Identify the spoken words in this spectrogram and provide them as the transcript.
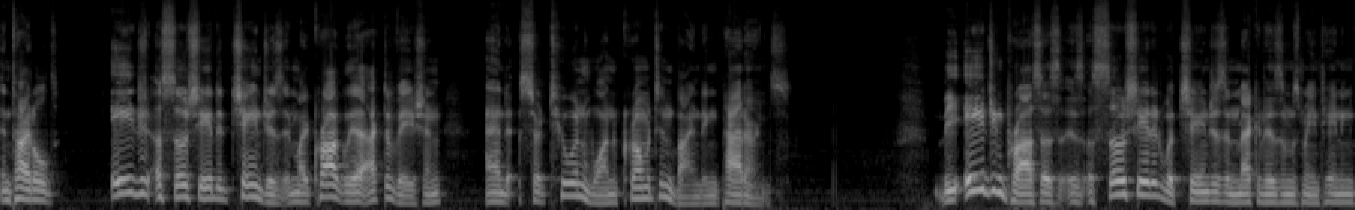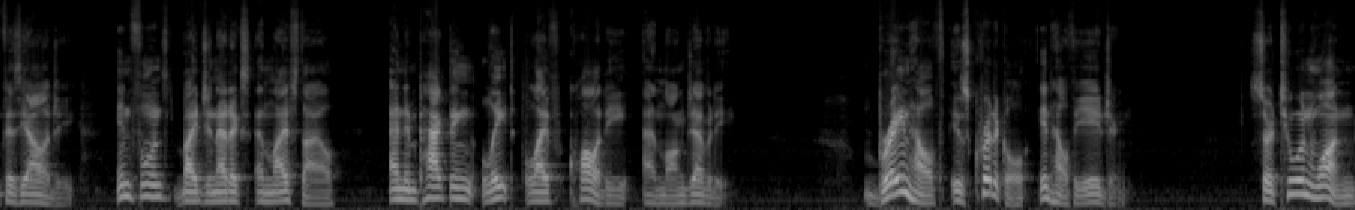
entitled Age Associated Changes in Microglia Activation and Sirtuin 1 Chromatin Binding Patterns. The aging process is associated with changes in mechanisms maintaining physiology, influenced by genetics and lifestyle, and impacting late life quality and longevity. Brain health is critical in healthy aging. Sirtuin 1,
